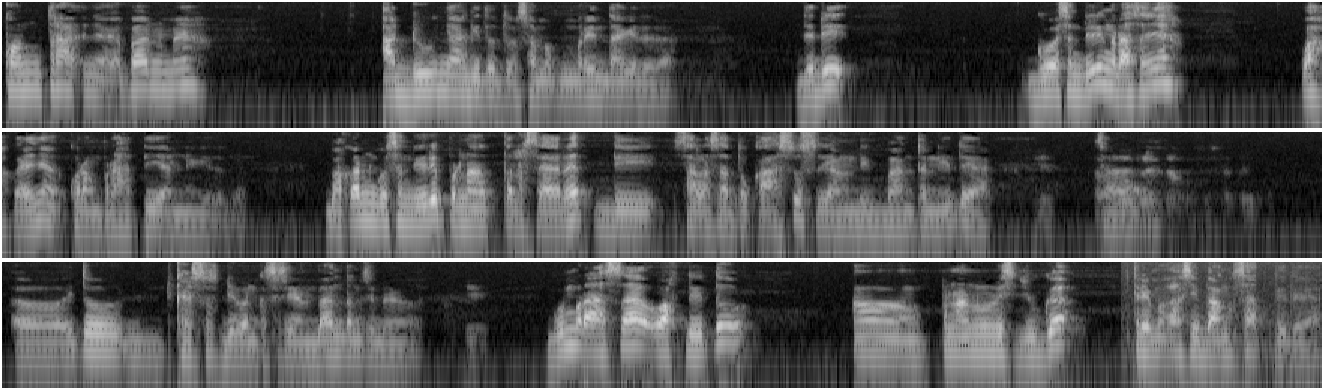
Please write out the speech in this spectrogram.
kontraknya apa namanya adunya gitu tuh sama pemerintah gitu ya. jadi gue sendiri ngerasanya wah kayaknya kurang perhatian nih gitu tuh. Bahkan gue sendiri pernah terseret di salah satu kasus yang di Banten itu ya. Salah- Eh, itu kasus Dewan Kesusilaan Banten sebenarnya gue merasa waktu itu eh, pernah nulis juga terima kasih bangsat gitu ya.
